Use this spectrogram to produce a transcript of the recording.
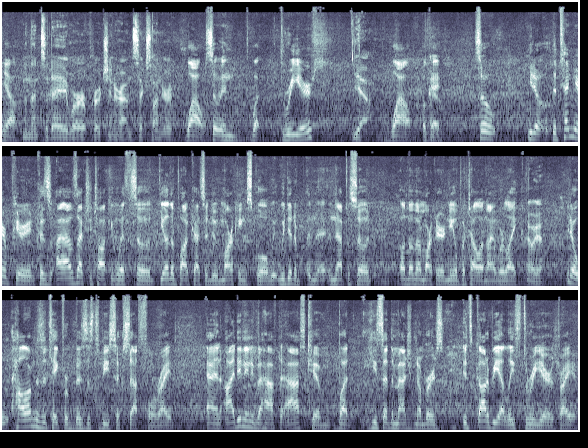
Yeah. And then today, we're approaching around 600. Wow. So in what, three years? Yeah. Wow. Okay. So, you know, the 10 year period, because I I was actually talking with, so the other podcast I do, Marketing School, we, we did a, an, an episode, another marketer, Neil Patel, and I were like, Oh, yeah. you know, how long does it take for business to be successful, right? And I didn't even have to ask him, but he said the magic number is, it's got to be at least three years, right?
